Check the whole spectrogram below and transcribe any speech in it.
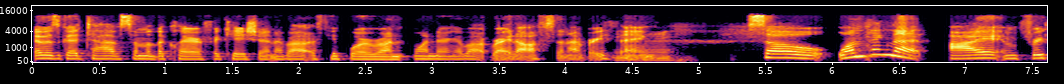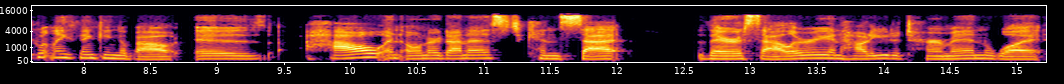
it was good to have some of the clarification about if people were run, wondering about write offs and everything. Mm-hmm. So, one thing that I am frequently thinking about is how an owner dentist can set their salary and how do you determine what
